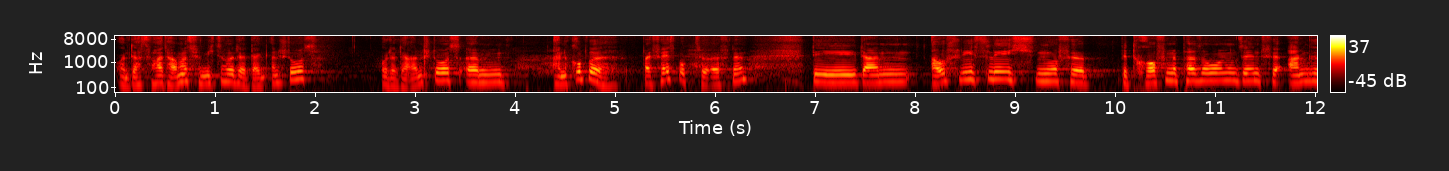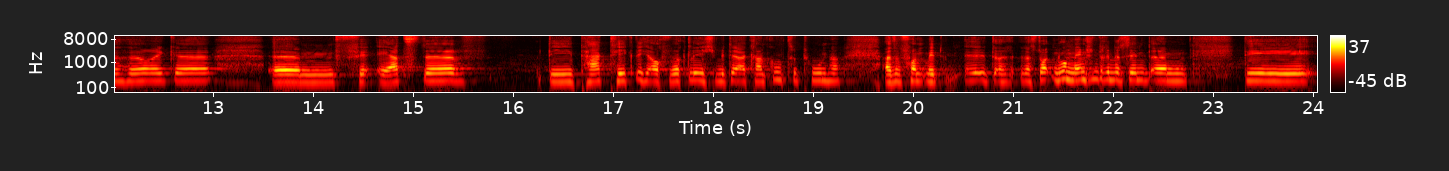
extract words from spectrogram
Und das war damals für mich der Denkanstoß oder der Anstoß, ähm, eine Gruppe bei Facebook zu öffnen, die dann ausschließlich nur für betroffene Personen sind, für Angehörige, ähm, für Ärzte, die tagtäglich auch wirklich mit der Erkrankung zu tun haben. Also von mit, äh, dass dort nur Menschen drin sind, ähm, die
